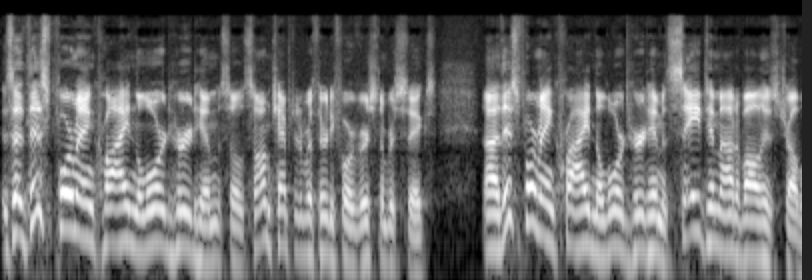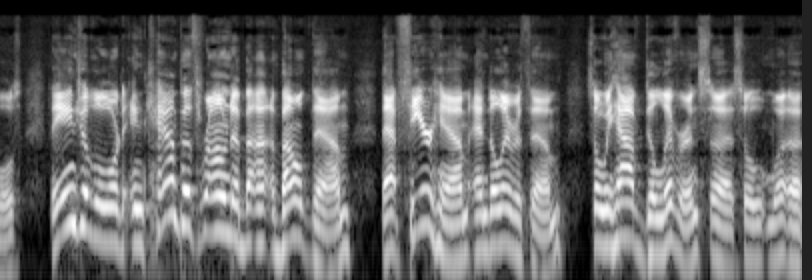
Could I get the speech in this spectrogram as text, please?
It says, This poor man cried, and the Lord heard him. So, Psalm chapter number 34, verse number 6. Uh, this poor man cried, and the Lord heard him and saved him out of all his troubles. The angel of the Lord encampeth round about them that fear him and delivereth them. So we have deliverance. Uh, so uh,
